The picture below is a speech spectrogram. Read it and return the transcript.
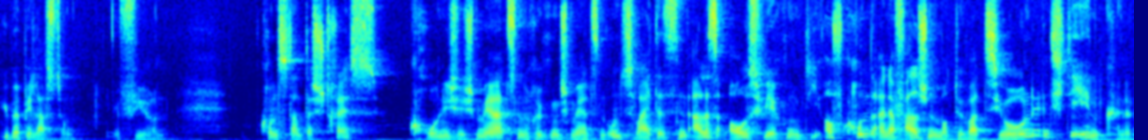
Überbelastung führen konstanter Stress, chronische Schmerzen, Rückenschmerzen und so weiter, das sind alles Auswirkungen, die aufgrund einer falschen Motivation entstehen können.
